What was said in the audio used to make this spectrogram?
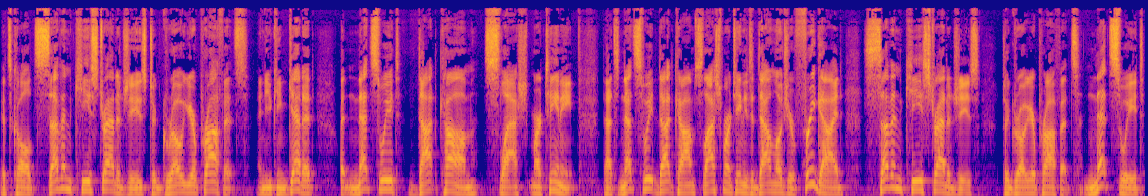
It's called Seven Key Strategies to Grow Your Profits, and you can get it at netsuite.com slash martini. That's netsuite.com slash martini to download your free guide, Seven Key Strategies to Grow Your Profits. netsuite.com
